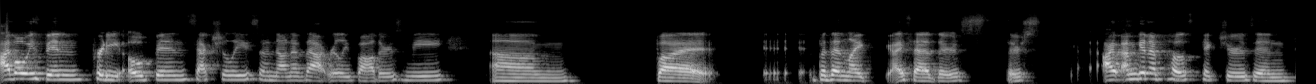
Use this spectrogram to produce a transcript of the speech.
I've always been pretty open sexually, so none of that really bothers me. Um, but, but then, like I said, there's, there's, I, I'm gonna post pictures in,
